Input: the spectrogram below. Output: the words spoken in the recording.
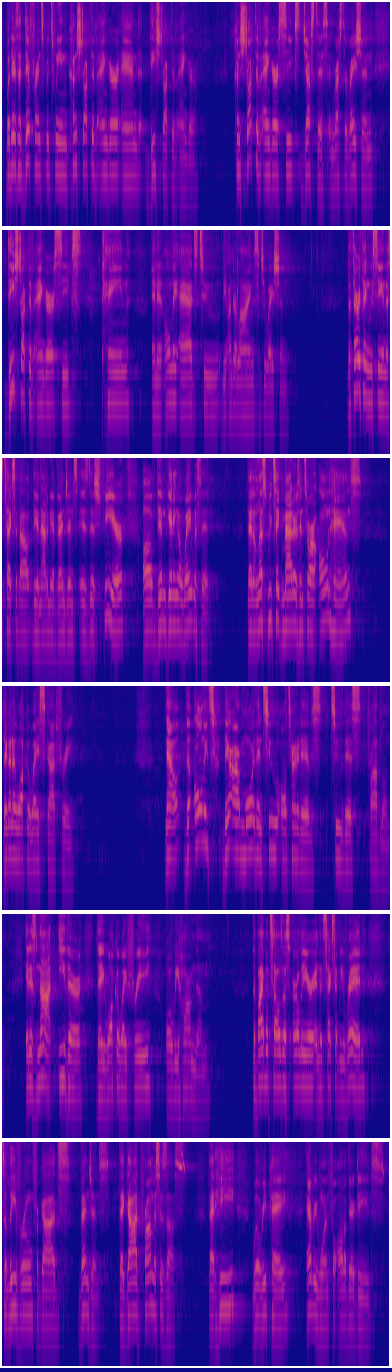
But there's a difference between constructive anger and destructive anger. Constructive anger seeks justice and restoration, destructive anger seeks pain, and it only adds to the underlying situation. The third thing we see in this text about the anatomy of vengeance is this fear of them getting away with it. that unless we take matters into our own hands, they're going to walk away scot free. Now, the only t- there are more than two alternatives to this problem. It is not either they walk away free or we harm them. The Bible tells us earlier in the text that we read to leave room for God's vengeance, that God promises us that He will repay everyone for all of their deeds.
